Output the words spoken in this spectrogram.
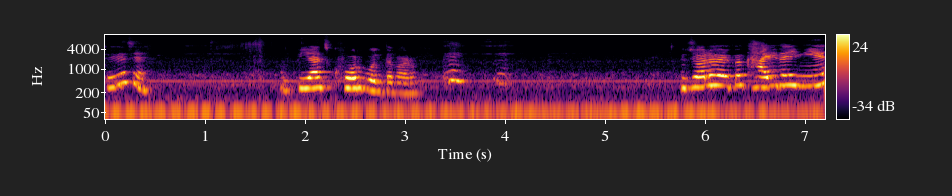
ঠিক আছে? পেঁয়াজ খোর বলতে পারো। চলো একে খাই দাই নিয়ে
